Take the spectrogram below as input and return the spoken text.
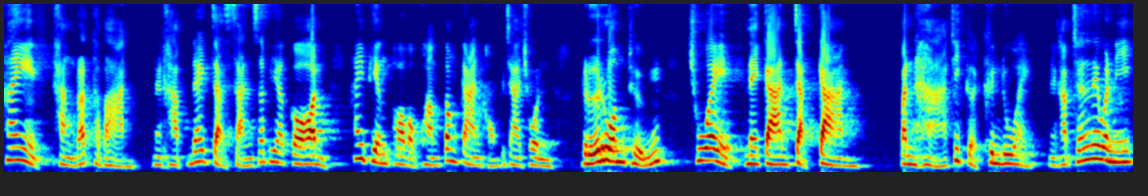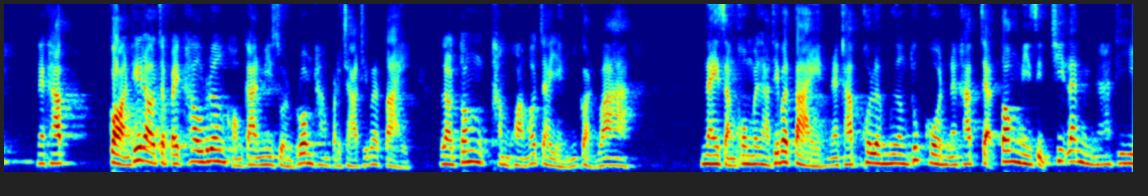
ให้ทางรัฐบาลนะครับได้จัดสรรทรัพยากรให้เพียงพอกับความต้องการของประชาชน หรือรวมถึงช่วยในการจัดการปัญหาที่เกิดขึ้นด้วยนะครับฉะนั้นในวันนี้นะครับก่อนที่เราจะไปเข้าเรื่องของการมีส่วนร่วมทางประชาธิปไตย เราต้องทำความเข้าใจอย่างนี้ก่อนว่า ในสังคมประชาธิปไตยนะครับพลเมืองทุกคนนะครับจะต้องมีสิทธิและมีหน้าที่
